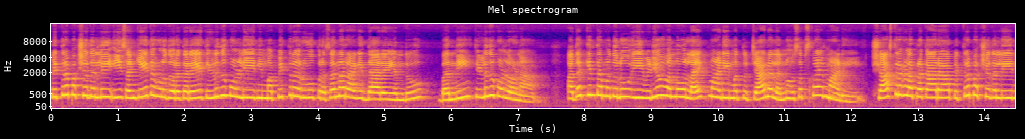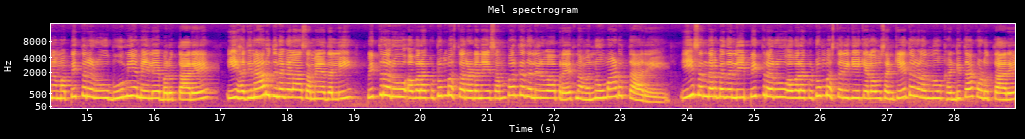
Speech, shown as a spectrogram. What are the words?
ಪಿತೃಪಕ್ಷದಲ್ಲಿ ಈ ಸಂಕೇತಗಳು ದೊರೆತರೆ ತಿಳಿದುಕೊಳ್ಳಿ ನಿಮ್ಮ ಪಿತೃರು ಪ್ರಸನ್ನರಾಗಿದ್ದಾರೆ ಎಂದು ಬನ್ನಿ ತಿಳಿದುಕೊಳ್ಳೋಣ. ಅದಕ್ಕಿಂತ ಮೊದಲು ಈ ವಿಡಿಯೋವನ್ನು ಲೈಕ್ ಮಾಡಿ ಮತ್ತು ಚಾನೆಲ್ ಅನ್ನು ಸಬ್ಸ್ಕ್ರೈಬ್ ಮಾಡಿ. ಶಾಸ್ತ್ರಗಳ ಪ್ರಕಾರ ಪಿತೃಪಕ್ಷದಲ್ಲಿ ನಮ್ಮ ಪಿತೃರು ಭೂಮಿಯ ಮೇಲೆ ಬರುತ್ತಾರೆ. ಈ ಹದಿನಾರು ದಿನಗಳ ಸಮಯದಲ್ಲಿ ಪಿತೃರು ಅವರ ಕುಟುಂಬಸ್ಥರೊಡನೆ ಸಂಪರ್ಕದಲ್ಲಿರುವ ಪ್ರಯತ್ನವನ್ನು ಮಾಡುತ್ತಾರೆ. ಈ ಸಂದರ್ಭದಲ್ಲಿ ಪಿತೃರು ಅವರ ಕುಟುಂಬಸ್ಥರಿಗೆ ಕೆಲವು ಸಂಕೇತಗಳನ್ನು ಖಂಡಿತ ಕೊಡುತ್ತಾರೆ.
